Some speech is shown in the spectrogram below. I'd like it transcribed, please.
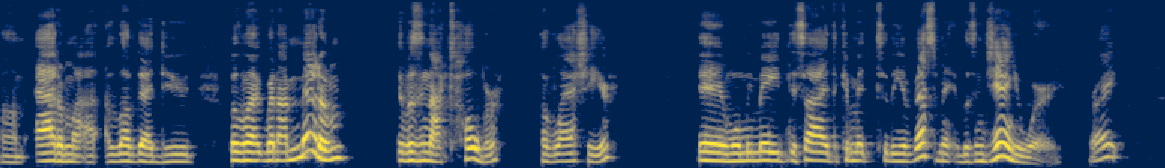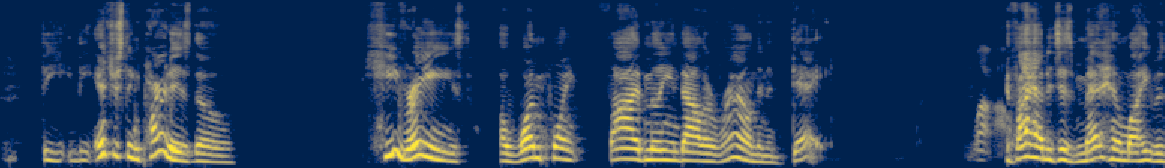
Um, Adam, I, I love that dude. But like when I met him, it was in October of last year. And when we made decide to commit to the investment, it was in January, right? The the interesting part is though, he raised a 1.5 million dollar round in a day. Wow. If I had to just met him while he was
